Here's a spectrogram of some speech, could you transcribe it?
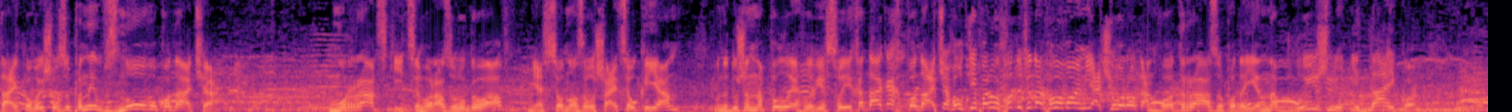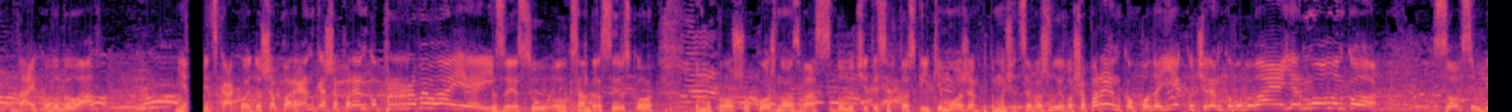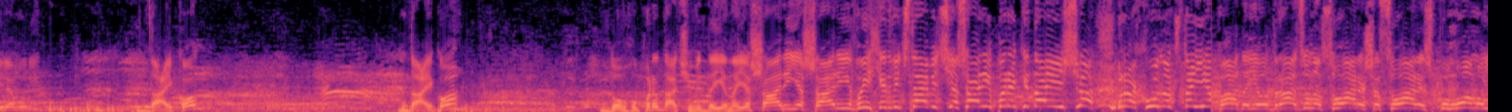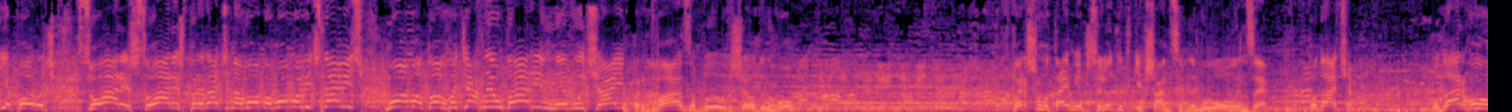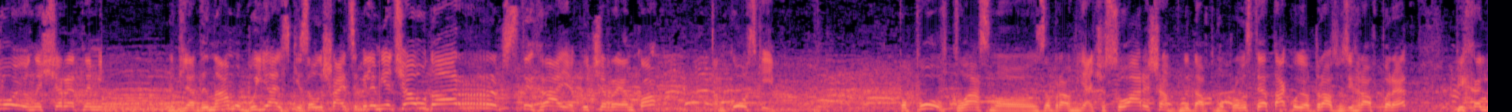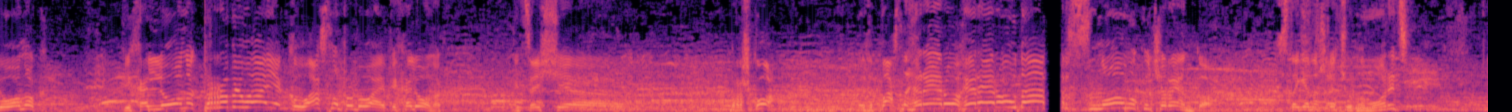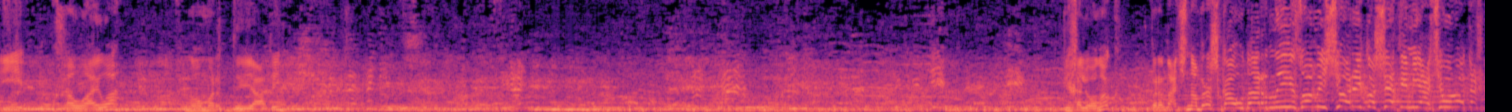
Дайко вийшов, зупинив. Знову подача. Муравський цього разу вибивав. М'яч все одно залишається у киян. Вони дуже наполегливі в своїх атаках. Подача. Голкіпер виходить удар головою м'яч у ворота. Одразу подає на ближню і Дайко. Дайко вибивав. М'яч відскакує до Шапаренка. Шапаренко пробиває ЗСУ Олександра Сирського. Тому прошу кожного з вас долучитися, хто скільки може, тому що це важливо. Шапаренко подає, Кучеренко вибиває. Ярмоленко зовсім біля воріт. Дайко. Дайко. Довгу передачу віддає на Яшарі. Яшарі. Вихід віч навіч. Яшарі перекидає. Що рахунок стає. Падає одразу на Суареша. Суареш по Момо є поруч. Суареш. Суареш. Передача на Момо. Момо віч навіч. Момо довго тягне удар і не влучає. Тепер два забили лише один гол. В першому таймі абсолютно таких шансів не було у ЛНЗ. Подача. Удар головою нещеретне мі... Для Динамо Буяльський залишається біля м'яча. Удар встигає Кучеренко. Танковський. Попов класно забрав м'яч у Суариша, не дав тому провести атаку і одразу зіграв вперед. Піхальонок. Піхальонок пробиває. Класно пробиває Піхальонок. І це ще Брашко. Пас на Гереро. Гереро удар. Знову Кучеренко. Стає на шлях Чорноморець. І Халайла, номер 9. Піхальонок. Передача на Брашка. Удар низом. І що рикошет і м'яч у воротах.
